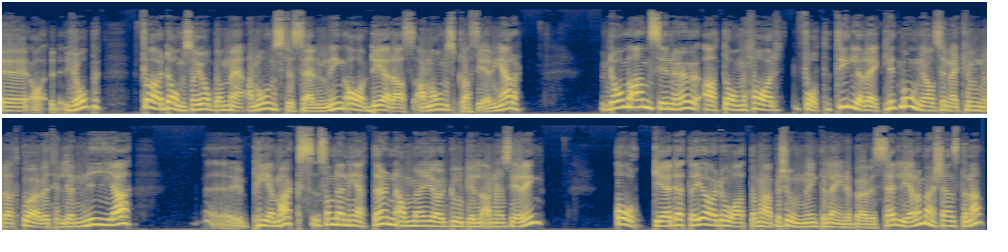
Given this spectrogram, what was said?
eh, jobb för de som jobbar med annonsförsäljning av deras annonsplaceringar. De anser nu att de har fått tillräckligt många av sina kunder att gå över till den nya eh, PMax som den heter om man gör Google-annonsering. Och eh, detta gör då att de här personerna inte längre behöver sälja de här tjänsterna.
